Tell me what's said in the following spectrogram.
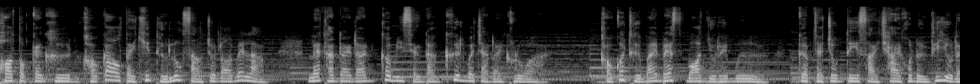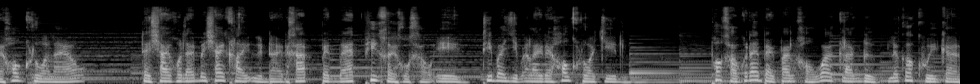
พอตกกลางคืนเขาก็เอาแต่คิดถึงลูกสาวจนนอนไม่หลับ และทันใดนั้นก็มีเสียงดังขึ้นมาจากในครัว เขาก็ถือไม้เบสบอลอยู่ในมือ เกือบจะโจมตีใส่ชายคนหนึ่งที่อยู่ในห้องครัวแล้ว แต่ชายคนนั้นไม่ใช่ใครอื่นใดนะครับ เป็นแมทพี่เขยของเขาเอง ที่มาหยิบอะไรในห้องครัวกินพวกเขาก็ได้แบ่งปันของว่างกลางดึกแล้วก็คุยกัน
